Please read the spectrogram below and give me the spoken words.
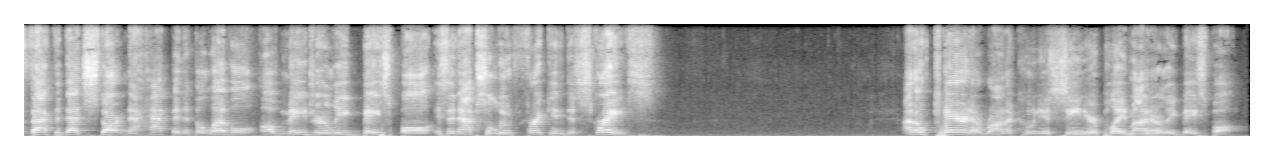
The fact that that's starting to happen at the level of Major League Baseball is an absolute freaking disgrace. I don't care that Ron Acuna Sr. played minor league baseball.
